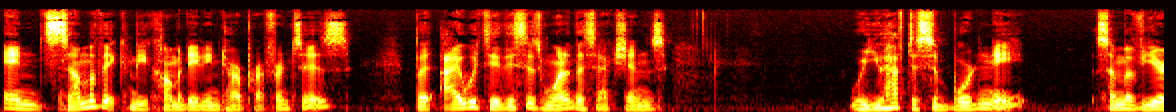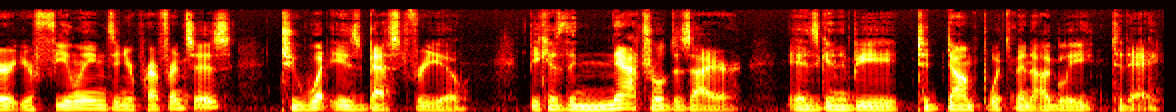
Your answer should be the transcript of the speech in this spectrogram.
And some of it can be accommodating to our preferences. But I would say this is one of the sections where you have to subordinate some of your, your feelings and your preferences to what is best for you because the natural desire is going to be to dump what's been ugly today.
